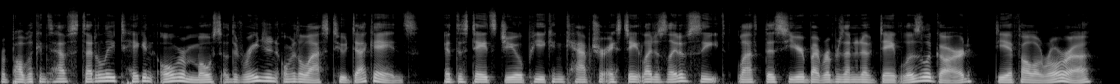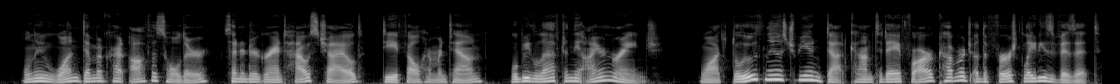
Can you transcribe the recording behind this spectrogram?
Republicans have steadily taken over most of the region over the last two decades. If the state's GOP can capture a state legislative seat left this year by Representative Dave Lislegard, DFL Aurora, only one Democrat officeholder, Senator Grant Hauschild, DFL Hermantown, will be left in the Iron Range. Watch DuluthNewsTribune.com today for our coverage of the First Lady's visit.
